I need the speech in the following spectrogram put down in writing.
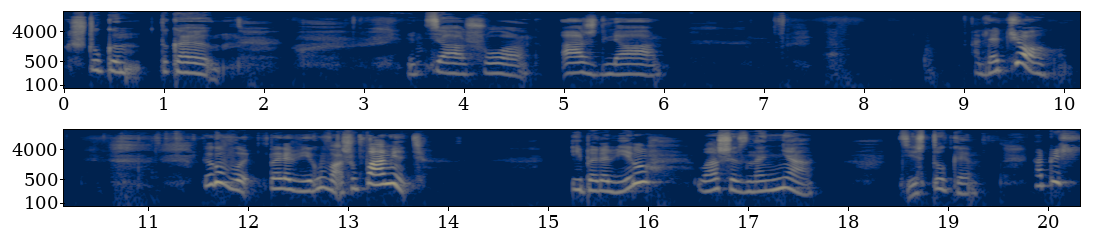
штуки, така ця, що аж для. А для чого? Перевірю вашу пам'ять і перевірю ваше знання. Ці штуки. Напиш...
